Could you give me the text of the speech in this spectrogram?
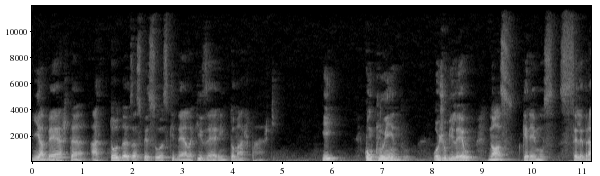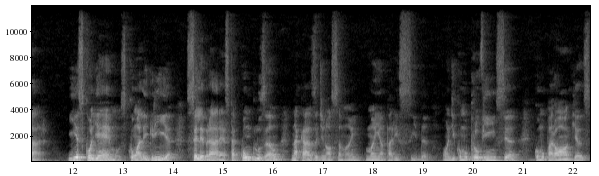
e aberta a todas as pessoas que dela quiserem tomar parte. E, concluindo o jubileu, nós queremos celebrar e escolhemos com alegria celebrar esta conclusão na casa de nossa mãe, Mãe Aparecida, onde como província, como paróquias,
